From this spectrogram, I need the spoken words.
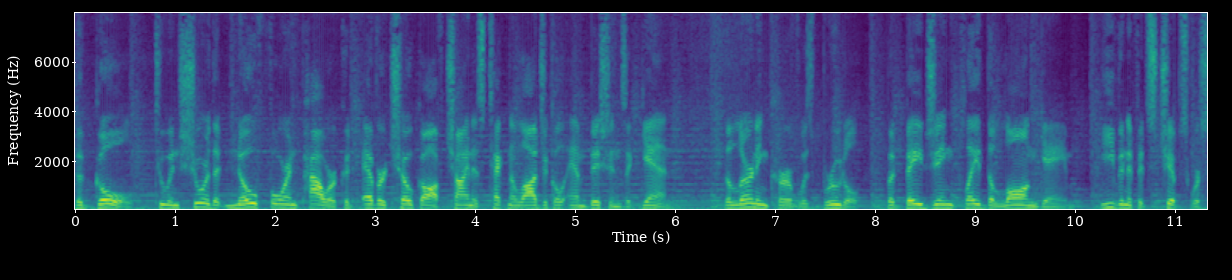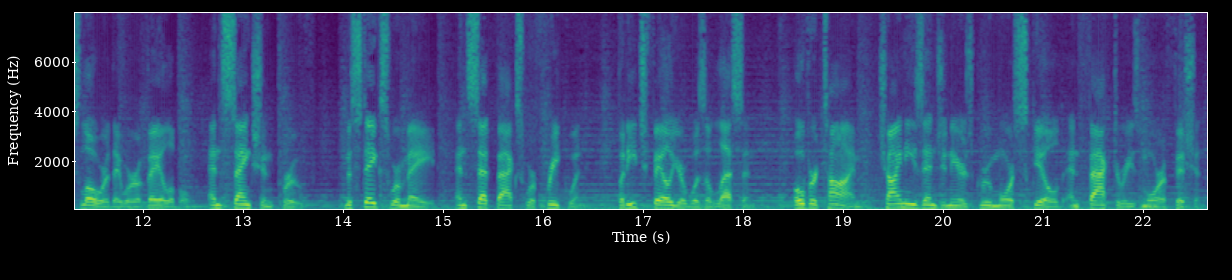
The goal, to ensure that no foreign power could ever choke off China's technological ambitions again. The learning curve was brutal, but Beijing played the long game. Even if its chips were slower they were available, and sanction-proof. Mistakes were made, and setbacks were frequent, but each failure was a lesson. Over time, Chinese engineers grew more skilled and factories more efficient.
